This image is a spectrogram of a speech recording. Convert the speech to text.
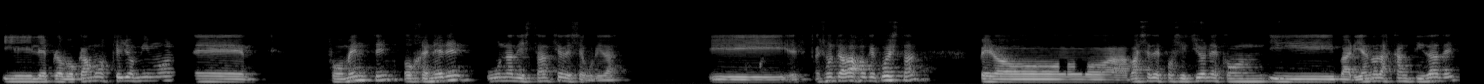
y le provocamos que ellos mismos eh, fomenten o generen una distancia de seguridad. Y es un trabajo que cuesta, pero a base de exposiciones con, y variando las cantidades,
